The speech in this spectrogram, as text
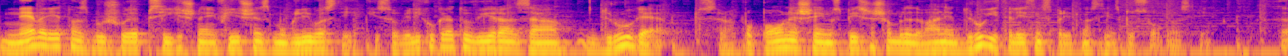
neverjetno izboljšuje psihične in fizične zmogljivosti, ki so veliko krat ovira za druge, popolnejše in uspešnejše obvladovanje drugih telesnih spretnosti in sposobnosti. Eh,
